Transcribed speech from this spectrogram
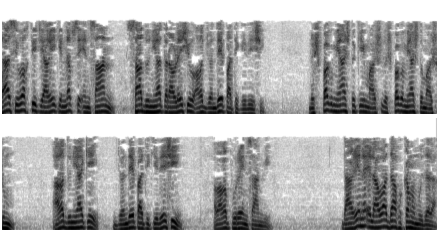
دا سی وخت چې هغه کې نفس انسان سا دنیا ته راوړې شي او هغه ژوندې پاتې کېدې شي نشپګ میاشتو کې ماشوم شپګ میاشتو ماشوم هغه دنیا کې ژوندې پاتې کې دی شي او هغه پوره انسان وي دا غینه علاوه دا خو کم موده ده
